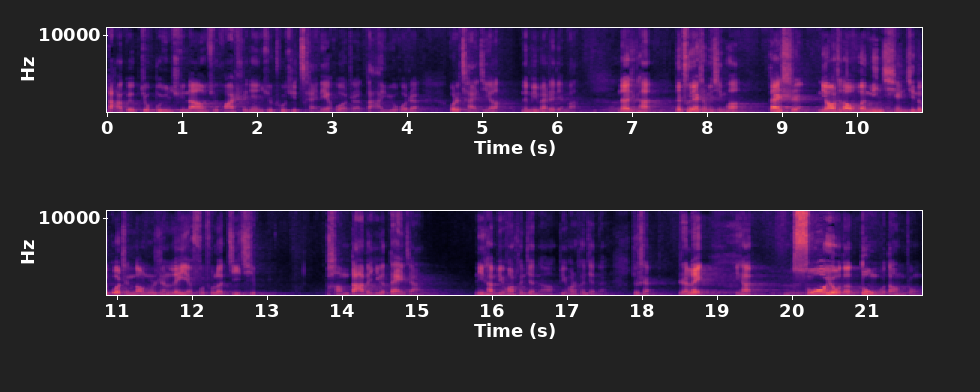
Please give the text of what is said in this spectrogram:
大规就不用去那样去花时间去出去采猎或者打鱼或者。或者采集了，能明白这点吧？那你看，那出现什么情况？但是你要知道，文明前进的过程当中，人类也付出了极其庞大的一个代价。你看，比方说很简单啊，比方说很简单，就是人类，你看，所有的动物当中，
